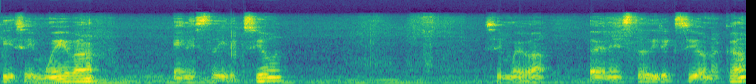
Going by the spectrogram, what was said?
que se mueva en esta dirección. Se mueva en esta dirección acá.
